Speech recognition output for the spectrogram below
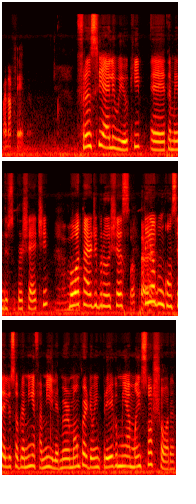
Vai na fé. Franciele Wilke, é, também do Superchat. Uhum. Boa tarde, bruxas. Boa tarde. Tem algum conselho sobre a minha família? Meu irmão perdeu o emprego, minha mãe só chora.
